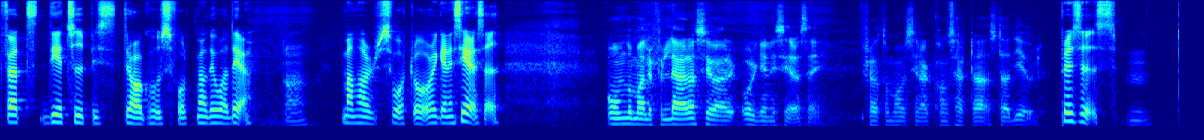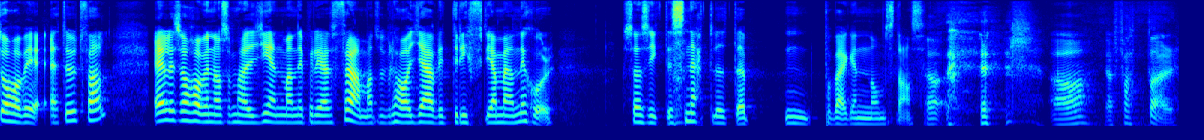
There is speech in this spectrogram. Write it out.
För att det är ett typiskt drag hos folk med ADHD. ja. Man har svårt att organisera sig. Om de aldrig får lära sig att organisera sig för att de har sina konserta stödhjul. Precis. Mm. Då har vi ett utfall. Eller så har vi någon som har genmanipulerat fram att vi vill ha jävligt driftiga människor. Så gick det snett lite mm, på vägen någonstans. Ja. ja, jag fattar.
